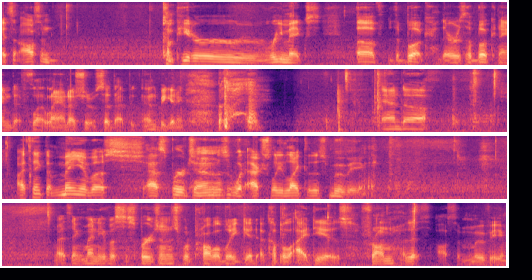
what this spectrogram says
it's an awesome computer remix of the book. There is a book named Flatland. I should have said that in the beginning. and uh, I think that many of us Aspergians would actually like this movie. I think many of us Aspergians would probably get a couple ideas from this awesome movie.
